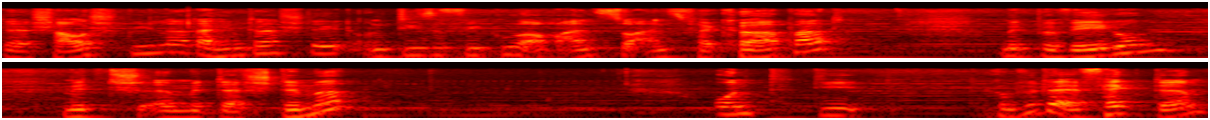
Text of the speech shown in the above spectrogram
der Schauspieler dahinter steht und diese Figur auch eins zu eins verkörpert. Mit Bewegung mit, äh, mit der Stimme. Und die Computereffekte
